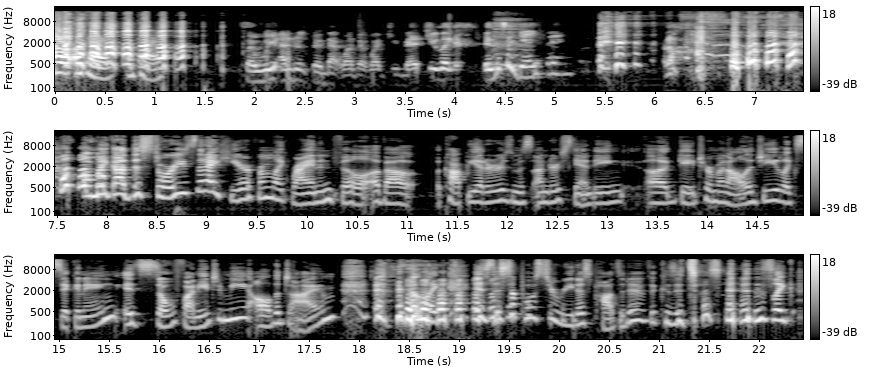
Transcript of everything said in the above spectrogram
Oh, okay, okay. So we understood that wasn't what you meant. She was like, "Is this a gay thing?" oh my god, the stories that I hear from like Ryan and Phil about copy editors misunderstanding uh, gay terminology, like sickening. It's so funny to me all the time. And they're like, is this supposed to read as positive? Because it doesn't. It's like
